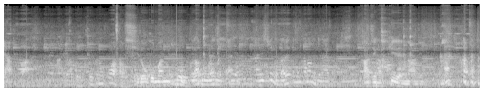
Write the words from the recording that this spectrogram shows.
やっぱ結局の怖さを白ごまの方がもうね最終も誰とも絡む気ないからね味が。綺麗な味なんですよね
